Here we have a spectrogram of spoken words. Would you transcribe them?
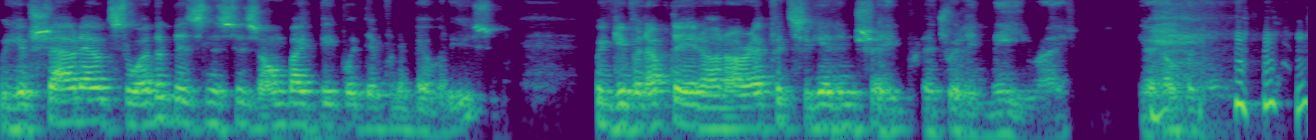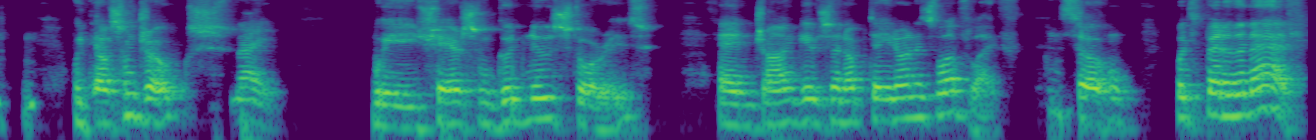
We give shout outs to other businesses owned by people with different abilities. We give an update on our efforts to get in shape. That's really me, right? You're helping me. we tell some jokes. Right. We share some good news stories. And John gives an update on his love life. So, what's better than that?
